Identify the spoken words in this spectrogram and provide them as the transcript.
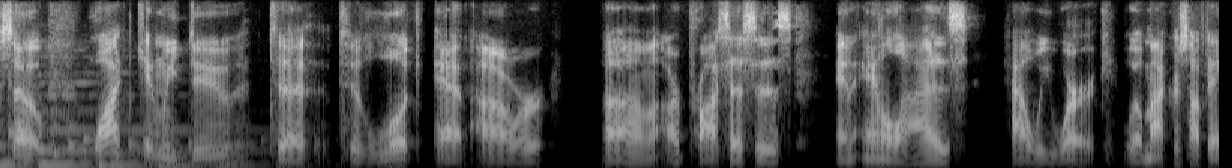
So, what can we do to to look at our um, our processes and analyze how we work? Well, Microsoft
